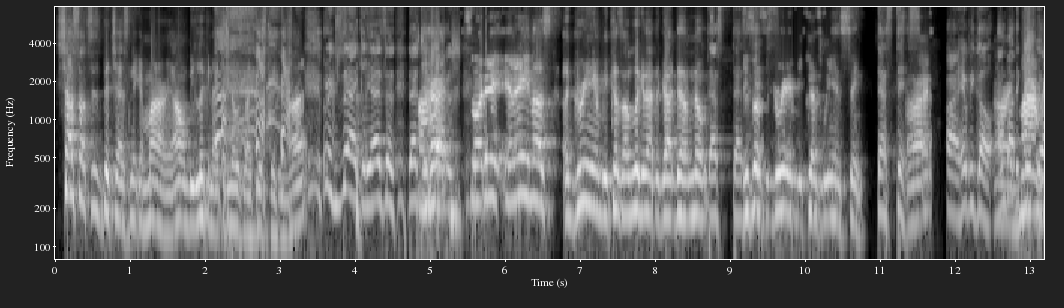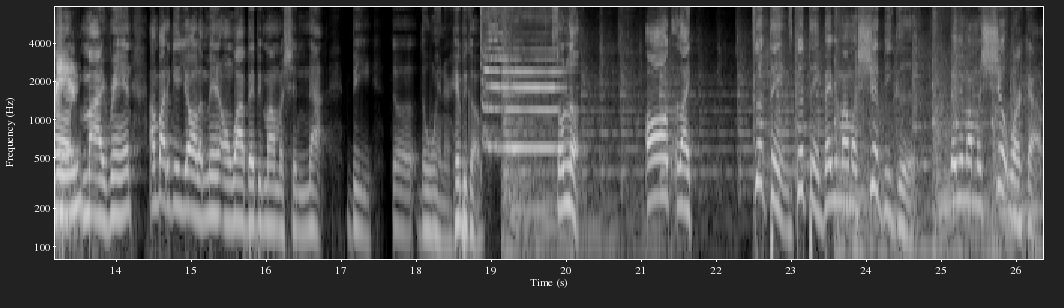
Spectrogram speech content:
shouts out to this bitch ass nigga Mari. I don't be looking at the notes like this nigga, all right? exactly. That's a, that's All your right. daughter's- So it ain't, it ain't us agreeing because I'm looking at the goddamn notes. That's that's it's us agreeing because we in sync. That's this. All right. All right, here we go. I'm All about to right, give y'all Myron. my Ran. I'm about to give y'all a minute on why Baby Mama should not be the the winner. Here we go. So look, all like good things, good thing. Baby Mama should be good. Baby Mama should work out.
